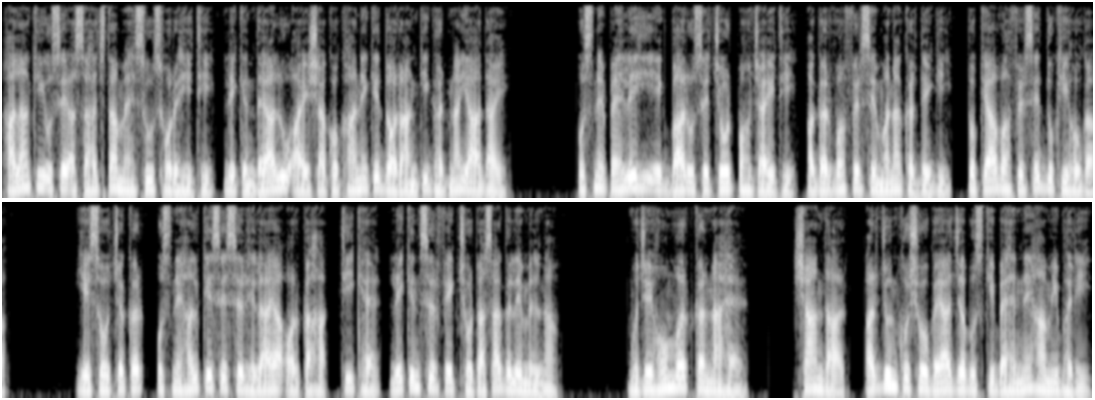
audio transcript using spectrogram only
हालाँकि उसे असहजता महसूस हो रही थी, लेकिन दयालु आयशा को खाने के दौरान की घटना याद आई। उसने पहले ही एक बार उसे चोट पहुंचाई थी, अगर वह फिर से मना कर देगी तो क्या वह फिर से दुखी होगा? ये सोचकर उसने हल्के से सिर हिलाया और कहा, ठीक है, लेकिन सिर्फ़ एक छोटा सा गले मिलना। मुझे होमवर्क करना है। शानदार, अर्जुन खुश हो गया जब उसकी बहन ने हामी भरी।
